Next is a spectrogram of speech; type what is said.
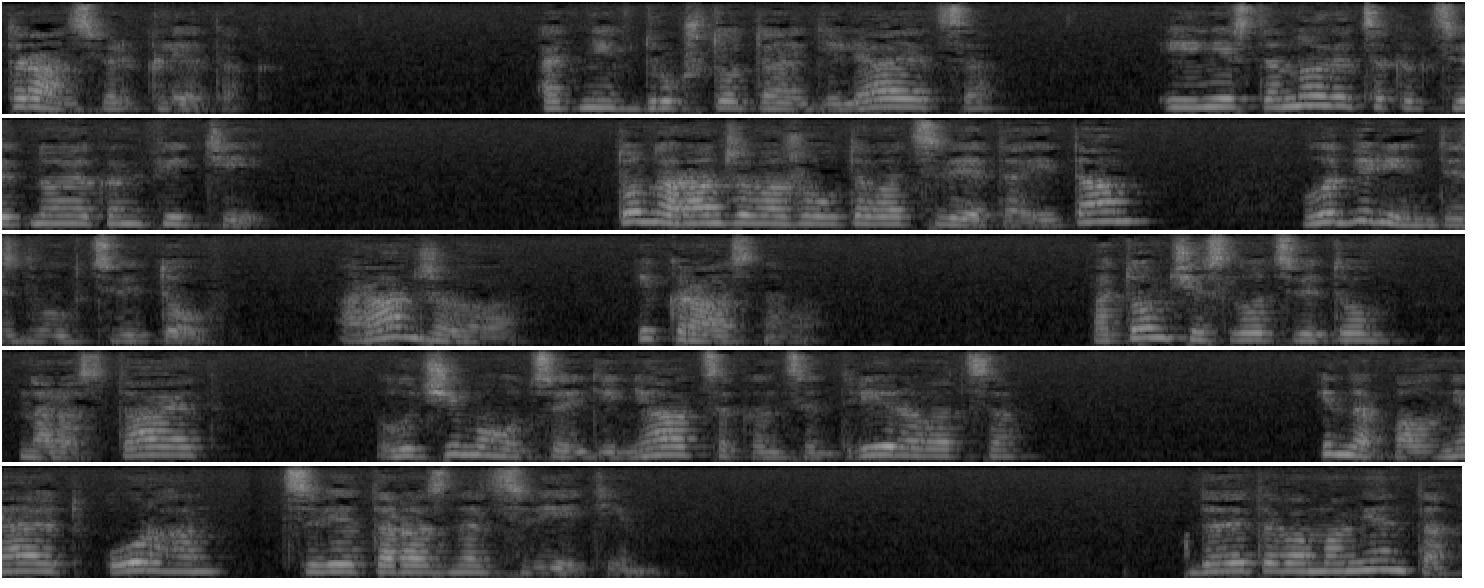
трансфер клеток. От них вдруг что-то отделяется, и они становятся как цветное конфетти. Тон оранжево-желтого цвета, и там лабиринт из двух цветов — оранжевого и красного. Потом число цветов нарастает, лучи могут соединяться, концентрироваться и наполняют орган цвета разноцветием. До этого момента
